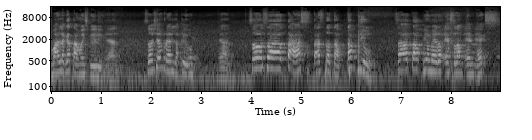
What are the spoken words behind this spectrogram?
Mahalaga tama yung spelling. Ayan. So syempre, ang laki, oh. Ayan. So sa taas, taas to top, top view. Sa top view merong SRAM NX.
